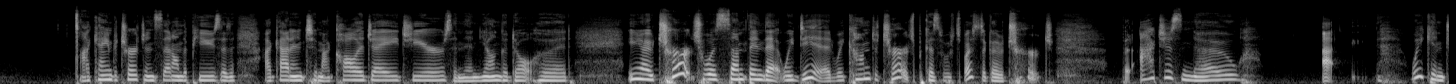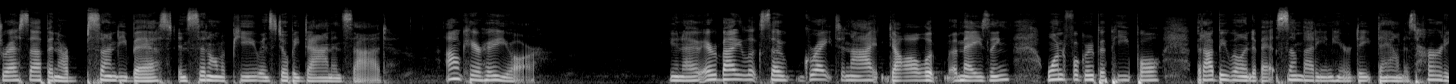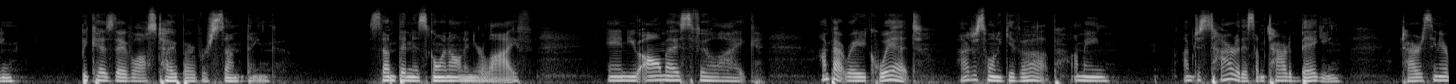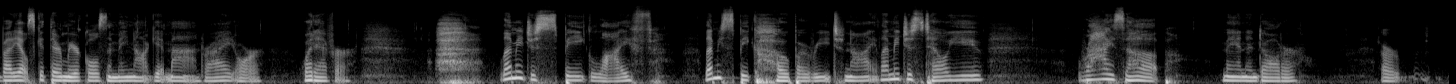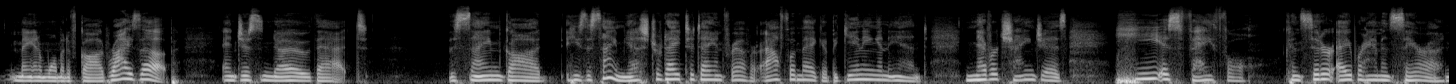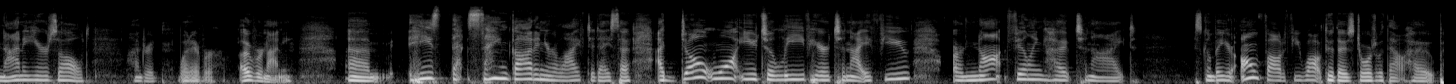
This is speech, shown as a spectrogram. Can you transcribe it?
I came to church and sat on the pews and I got into my college age years and then young adulthood. You know, church was something that we did. We come to church because we're supposed to go to church. But I just know I, we can dress up in our Sunday best and sit on a pew and still be dying inside. I don't care who you are. You know, everybody looks so great tonight. Y'all look amazing. Wonderful group of people. But I'd be willing to bet somebody in here deep down is hurting because they've lost hope over something. Something is going on in your life. And you almost feel like, I'm about ready to quit. I just want to give up. I mean, I'm just tired of this. I'm tired of begging I'm tired of seeing everybody else get their miracles and me not get mine, right? Or whatever. Let me just speak life. Let me speak hope over you tonight. Let me just tell you rise up, man and daughter, or man and woman of God. Rise up and just know that the same God. He's the same yesterday, today, and forever. Alpha, Omega, beginning and end. Never changes. He is faithful. Consider Abraham and Sarah, 90 years old, 100, whatever, over 90. Um, he's that same God in your life today. So I don't want you to leave here tonight. If you are not feeling hope tonight, it's going to be your own fault if you walk through those doors without hope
